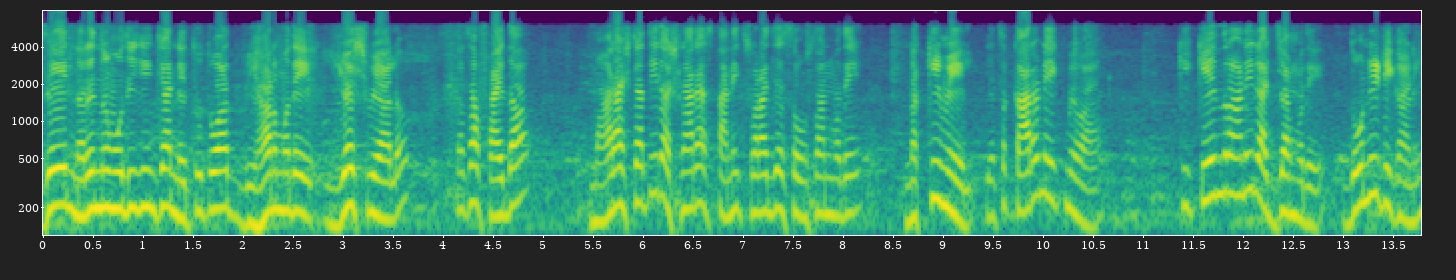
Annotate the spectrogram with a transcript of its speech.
जे नरेंद्र मोदीजींच्या नेतृत्वात बिहारमध्ये यश मिळालं त्याचा फायदा महाराष्ट्रातील असणाऱ्या स्थानिक स्वराज्य संस्थांमध्ये नक्की मिळेल. याचं कारण एकमेव आहे की केंद्र आणि राज्यामध्ये दोन्ही ठिकाणी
